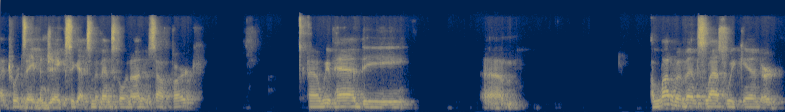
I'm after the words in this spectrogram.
uh, towards Abe and Jake's. So we got some events going on in South Park. Uh, we've had the um, a lot of events last weekend or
